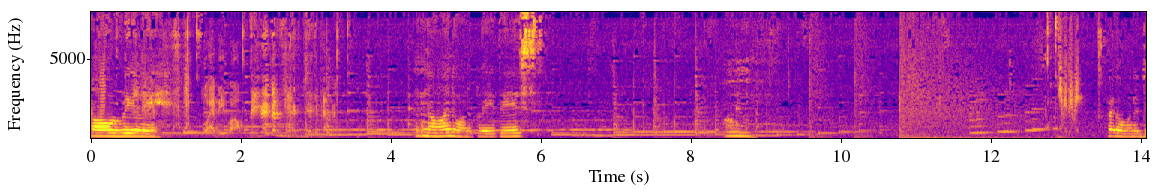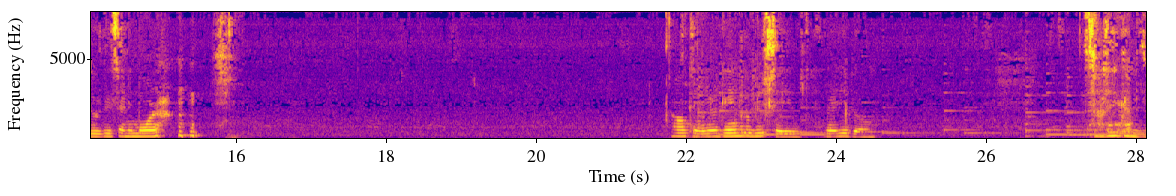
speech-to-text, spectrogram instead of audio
Oh, really? No, I don't want to play this. Um, I don't want to do this anymore. okay, your game will be saved. There you go. So then comes,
